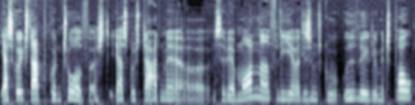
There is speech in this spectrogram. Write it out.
jeg skulle ikke starte på kontoret først. Jeg skulle starte med at servere morgenmad, fordi jeg var ligesom skulle udvikle mit sprog.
